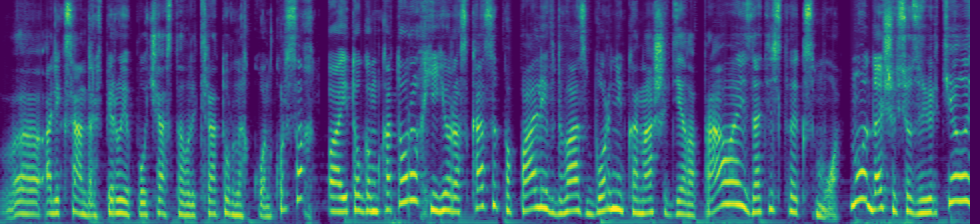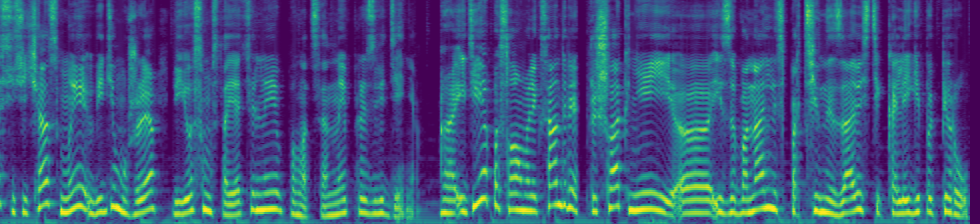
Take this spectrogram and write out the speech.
Александра впервые поучаствовала в литературных конкурсах, по итогам которых ее рассказы попали в два сборника «Наше дело право» издательства «Эксмо». Ну а дальше все завертелось, и сейчас мы видим уже ее самостоятельные полноценные произведения. А идея, по словам Александры, пришла к ней э, из-за банальной спортивной зависти к коллеге по Перу.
